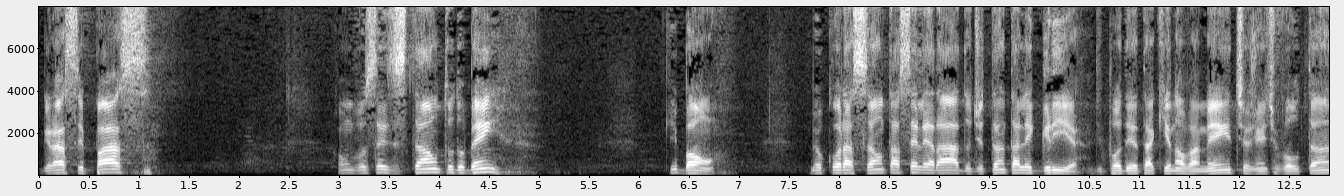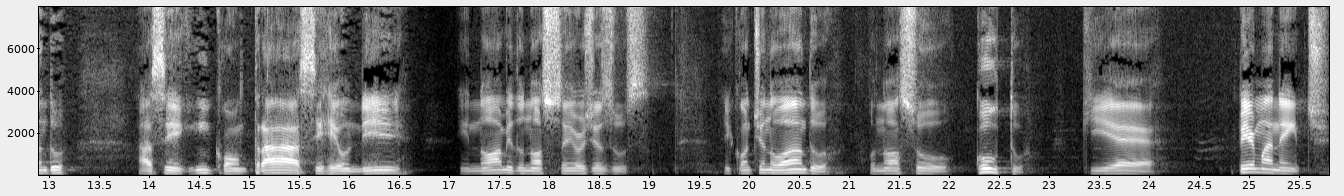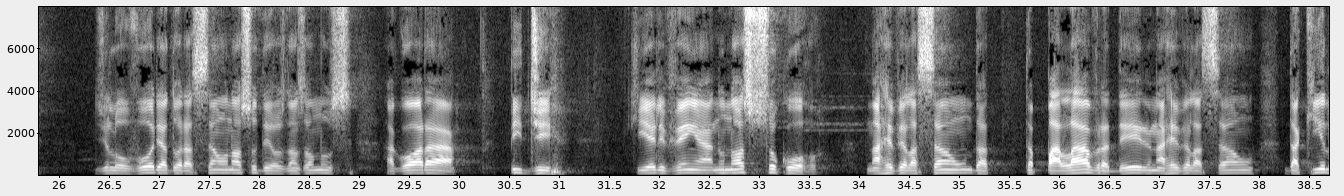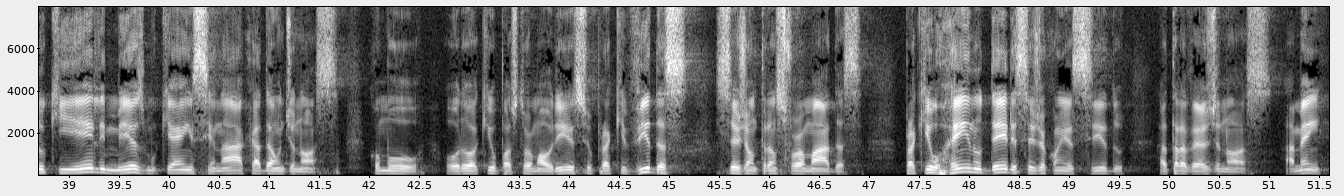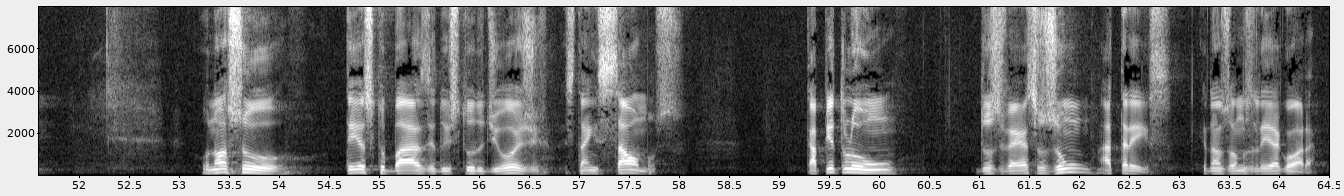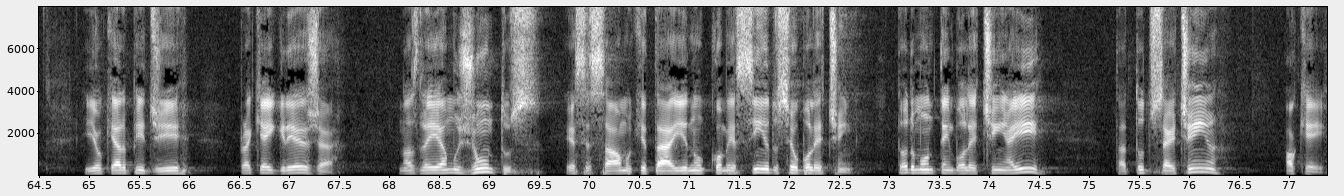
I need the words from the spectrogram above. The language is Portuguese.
Graça e paz. Como vocês estão? Tudo bem? Que bom. Meu coração está acelerado de tanta alegria de poder estar aqui novamente, a gente voltando a se encontrar, a se reunir em nome do nosso Senhor Jesus. E continuando o nosso culto, que é permanente, de louvor e adoração ao nosso Deus, nós vamos agora pedir que Ele venha no nosso socorro, na revelação da, da palavra dEle, na revelação daquilo que Ele mesmo quer ensinar a cada um de nós. Como orou aqui o pastor Maurício, para que vidas sejam transformadas, para que o reino dele seja conhecido através de nós. Amém? O nosso texto base do estudo de hoje está em Salmos, capítulo 1, dos versos 1 a 3, que nós vamos ler agora. E eu quero pedir para que a igreja, nós leiamos juntos esse salmo que está aí no comecinho do seu boletim. Todo mundo tem boletim aí? Está tudo certinho? Ok.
